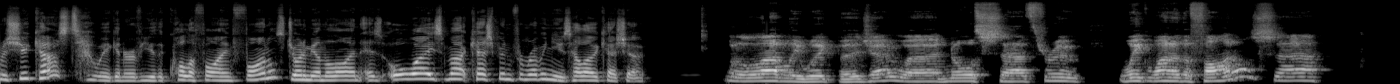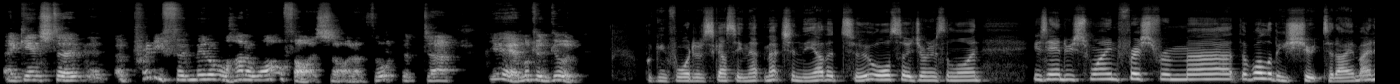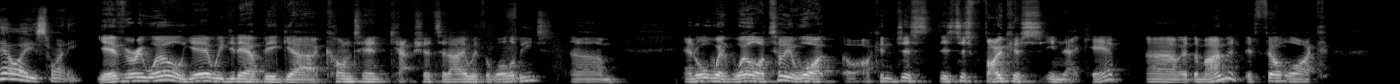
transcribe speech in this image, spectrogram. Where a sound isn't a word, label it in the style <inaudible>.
welcome to Shutecast. We're going to review the qualifying finals. Joining me on the line, as always, Mark Cashman from Rugby News. Hello, Casho. What a lovely week, Burjo. Uh, North's uh, through week one of the finals uh, against a, a, pretty formidable Hunter Wildfire side, I thought. But uh, yeah, looking good. Looking forward to discussing that match and the other two. Also joining us on the line is Andrew Swain, fresh from uh, the Wallaby shoot today, mate. How are you, Swainy? Yeah, very well. Yeah, we did our big uh, content capture today with the Wallabies, um, and all went well. I tell you what, I can just there's just focus in that camp uh, at the moment. It felt like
